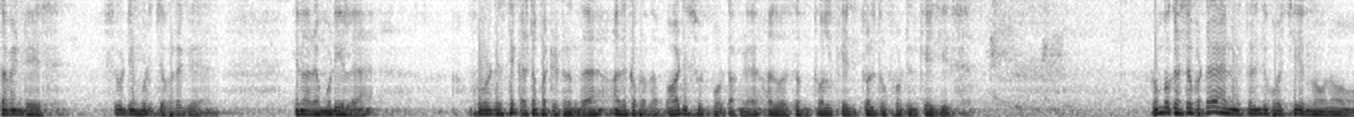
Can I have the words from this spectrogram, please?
seven days shooting முடித்த பிறகு என்னால் முடியல. ஃபோர் டேஸே கஷ்டப்பட்டுட்டு இருந்தேன். அதுக்கப்புறம் அந்த பாடி சூட் போட்டாங்க. அது ஒரு some twelve kg twelve to fourteen kgs ரொம்ப கஷ்டப்பட்டேன். எனக்கு தெரிஞ்சு போச்சு. இன்னொன்றும்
